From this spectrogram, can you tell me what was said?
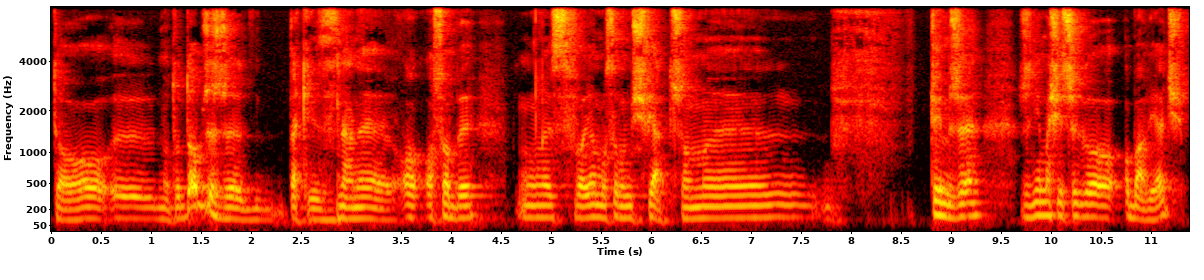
to, y, no to dobrze, że takie znane osoby mm, swoją osobą świadczą y, tym, że, że nie ma się czego obawiać.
